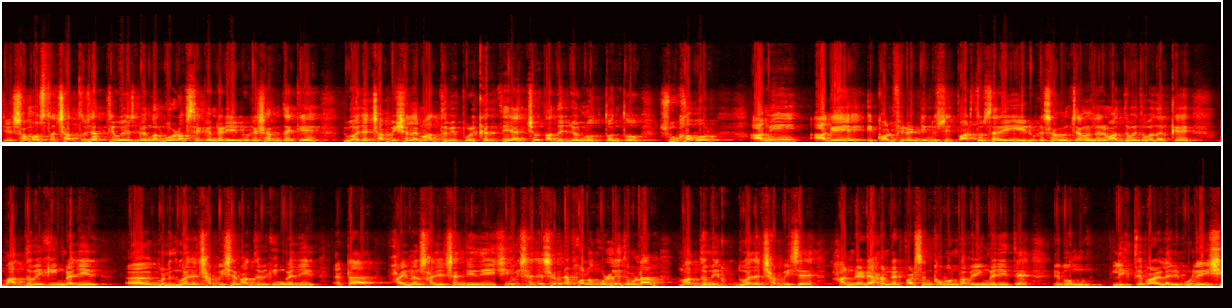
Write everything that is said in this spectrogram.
যে সমস্ত ছাত্রছাত্রী West Bengal board of secondary education থেকে দু হাজার ছাব্বিশ সালে মাধ্যমিক পরীক্ষা দিতে যাচ্ছ, তাদের জন্য অত্যন্ত সুখবর। আমি আগে এই কনফিডেন্ট ইংলিশ পার্থ স্যার এই এডুকেশনাল চ্যানেলের মাধ্যমে তোমাদেরকে মাধ্যমিক ইংরাজির মানে দু হাজার ছাব্বিশের মাধ্যমিক ইংরাজির একটা ফাইনাল সাজেশান দিয়ে দিয়েছি। ওই সাজেশানটা ফলো করলেই তোমরা মাধ্যমিক দু হাজার ছাব্বিশে হান্ড্রেডে হান্ড্রেড পার্সেন্ট কমন পাবে ইংরেজিতে এবং লিখতে পারলে আমি বলেইছি,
